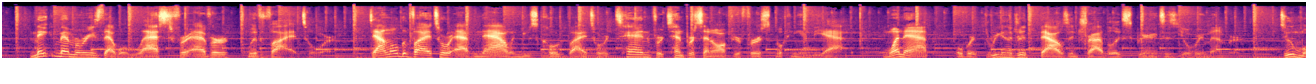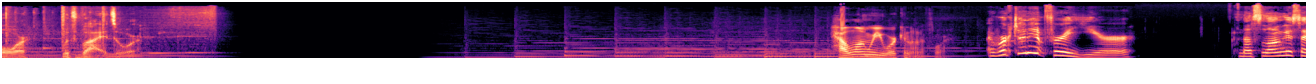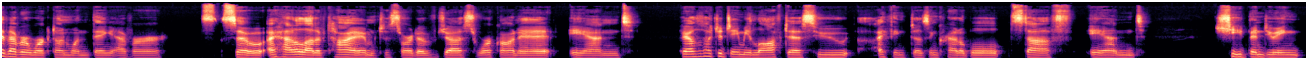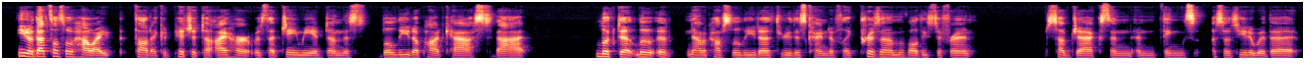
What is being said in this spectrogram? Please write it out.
Make memories that will last forever with Viator. Download the Viator app now and use code Viator10 for 10% off your first booking in the app. One app, over 300,000 travel experiences you'll remember. Do more with Viator. How long were you working on it for? I worked on it for a year. That's the longest I've ever worked on one thing ever. So I had a lot of time to sort of just work on it. And I also talked to Jamie Loftus, who I think does incredible stuff. And she'd been doing, you know, that's also how I thought I could pitch it to iHeart was that Jamie had done this Lolita podcast that looked at, Lo- at Nabokov's Lolita through this kind of like prism of all these different subjects and and things associated with it.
